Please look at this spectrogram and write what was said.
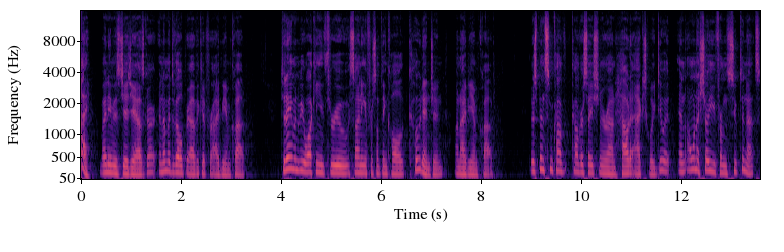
Hi, my name is JJ Asghar, and I'm a developer advocate for IBM Cloud. Today I'm going to be walking you through signing up for something called Code Engine on IBM Cloud. There's been some conversation around how to actually do it, and I want to show you from soup to nuts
